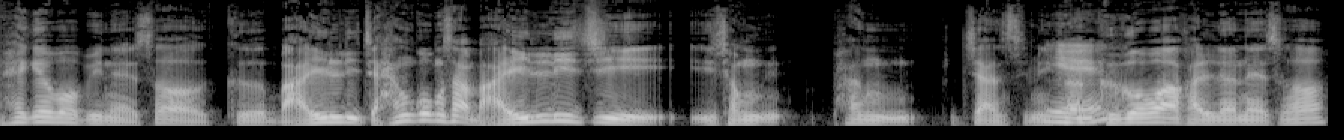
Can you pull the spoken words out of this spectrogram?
회계법인에서 그 마일리지 항공사 마일리지 정판지 않습니까? 예. 그거와 관련해서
